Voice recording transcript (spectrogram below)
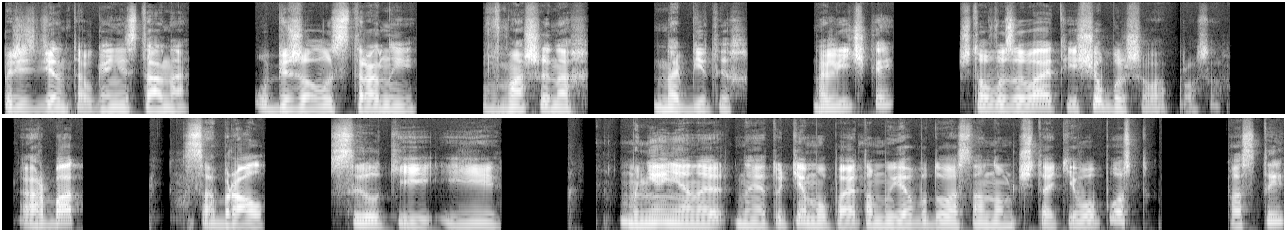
президент Афганистана убежал из страны в машинах, набитых наличкой, что вызывает еще больше вопросов. Арбат собрал ссылки и мнения на, на эту тему, поэтому я буду в основном читать его пост, посты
